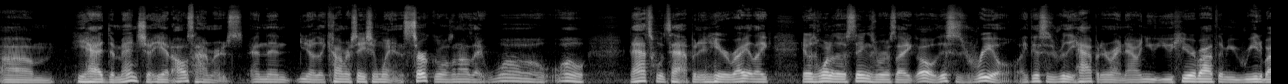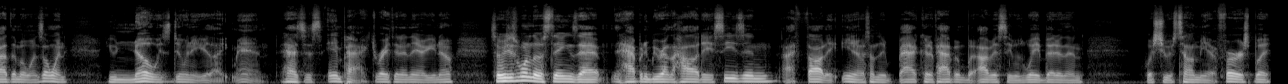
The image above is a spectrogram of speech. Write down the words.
um, he had dementia, he had Alzheimer's, and then you know the conversation went in circles, and I was like, whoa, whoa, that's what's happening here, right? Like it was one of those things where it's like, oh, this is real, like this is really happening right now, and you you hear about them, you read about them, but when someone you know is doing it, you're like, man, it has this impact right then and there, you know. So it's just one of those things that it happened to be around the holiday season. I thought it, you know, something bad could have happened, but obviously it was way better than what she was telling me at first. But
